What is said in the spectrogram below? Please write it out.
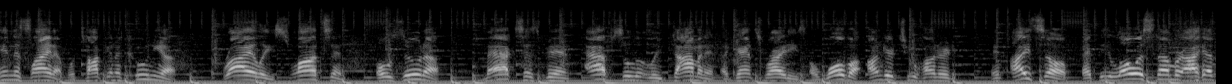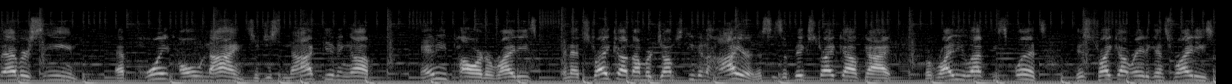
in this lineup. We're talking Acuna, Riley, Swanson, Ozuna. Max has been absolutely dominant against righties. A Woba under 200 and ISO at the lowest number I have ever seen at 0.09. So just not giving up any power to righties. And that strikeout number jumps even higher. This is a big strikeout guy, but righty lefty splits. His strikeout rate against righties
